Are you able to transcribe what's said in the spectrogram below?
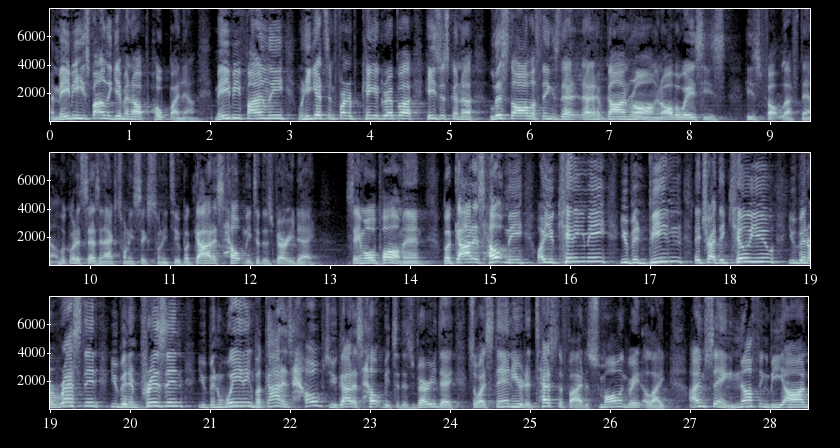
And maybe he's finally given up hope by now. Maybe finally, when he gets in front of King Agrippa, he's just going to list all the things that, that have gone wrong and all the ways he's, he's felt left down. Look what it says in Acts 26 22. But God has helped me to this very day. Same old Paul, man. But God has helped me. Are you kidding me? You've been beaten. They tried to kill you. You've been arrested. You've been in prison. You've been waiting. But God has helped you. God has helped me to this very day. So I stand here to testify to small and great alike. I'm saying nothing beyond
